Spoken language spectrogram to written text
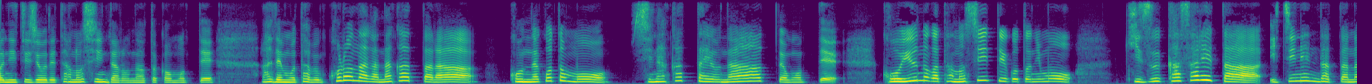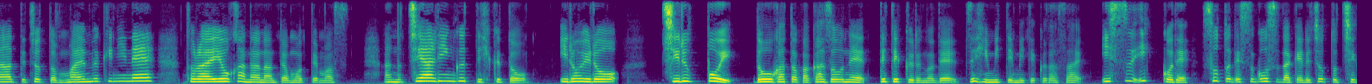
う日常で楽しいんだろうなとか思ってあでも多分コロナがなかったらこんなこともしなかったよなって思ってこういうのが楽しいっていうことにも気づかされた一年だったなってちょっと前向きにね捉えようかななんて思ってます。あのチェアリングって弾くといろいろチルっぽい動画とか画像ね出てくるのでぜひ見てみてください。椅子1個で外で過ごすだけでちょっと違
